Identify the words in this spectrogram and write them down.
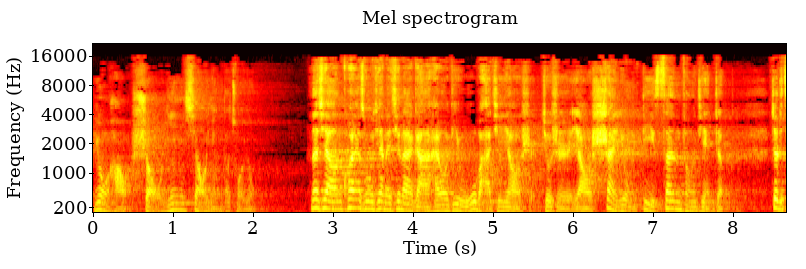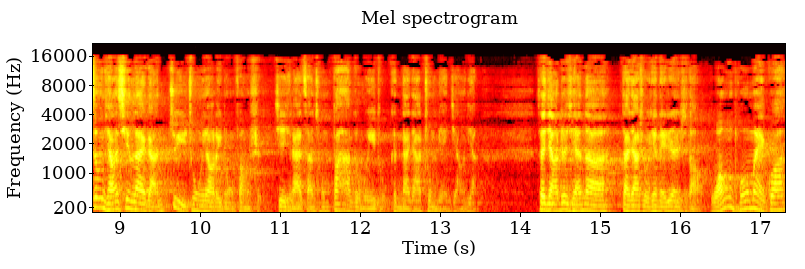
用好首因效应的作用。那想快速建立信赖感，还有第五把金钥匙，就是要善用第三方见证，这是增强信赖感最重要的一种方式。接下来咱从八个维度跟大家重点讲讲。在讲之前呢，大家首先得认识到，王婆卖瓜、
